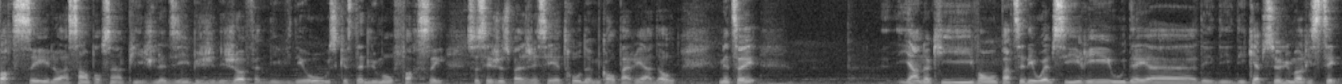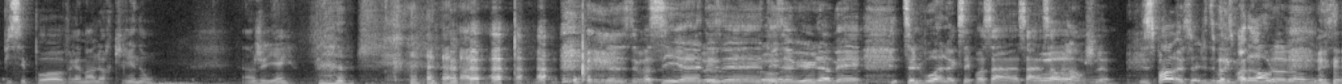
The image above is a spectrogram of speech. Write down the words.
forcé là, à 100%. Puis je le dis, puis j'ai déjà fait des vidéos où c'était de l'humour forcé. Ça, c'est juste parce que j'essayais trop de me comparer à d'autres. Mais tu sais, il y en a qui vont partir des web-séries ou des, euh, des, des- des capsules humoristiques, puis c'est pas vraiment leur créneau. Hein, Julien? je sais pas si euh, t'es euh, t'es Ouais. vu, là, mais tu le vois là, que c'est pas sa, sa, branche. Là. Je dis pas, je dis pas que c'est pas drôle. Non, non,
